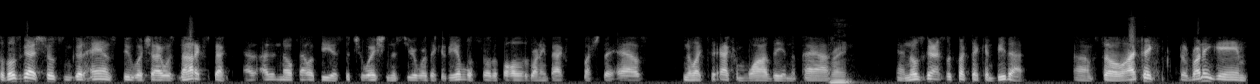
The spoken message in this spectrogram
So those guys showed some good hands too, which I was not expecting. I, I didn't know if that would be a situation this year where they could be able to throw the ball to the running backs as much as they have, you know, like to Akrum Wadley in the past. Right. And those guys look like they can be that. Um, so I think the running game.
